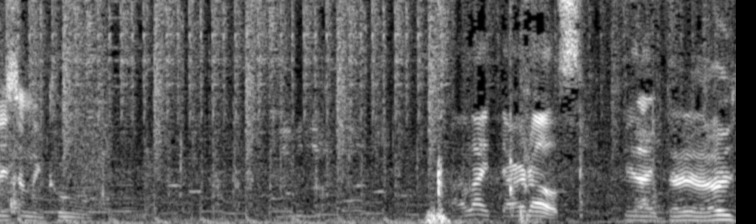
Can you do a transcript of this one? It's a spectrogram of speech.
Say something cool. I like turtles. You like that.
